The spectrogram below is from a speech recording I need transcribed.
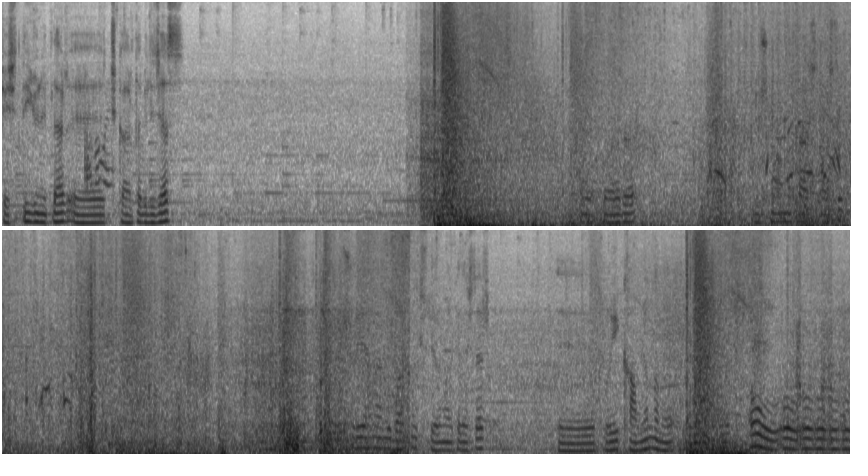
çeşitli unitler e, çıkartabileceğiz. Evet bu arada düşmanla karşılaştık. Şuraya hemen bir bakmak istiyorum arkadaşlar. Ee, burayı kamyonla mı? Oo, oo, oo, oo, oo.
